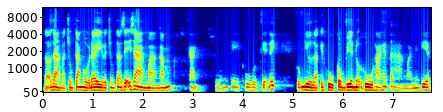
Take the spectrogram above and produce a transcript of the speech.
rõ ràng là chúng ta ngồi đây và chúng ta dễ dàng mà ngắm cảnh xuống cái khu vực tiện ích cũng như là cái khu công viên nội khu 2 hecta ngoài bên kia.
